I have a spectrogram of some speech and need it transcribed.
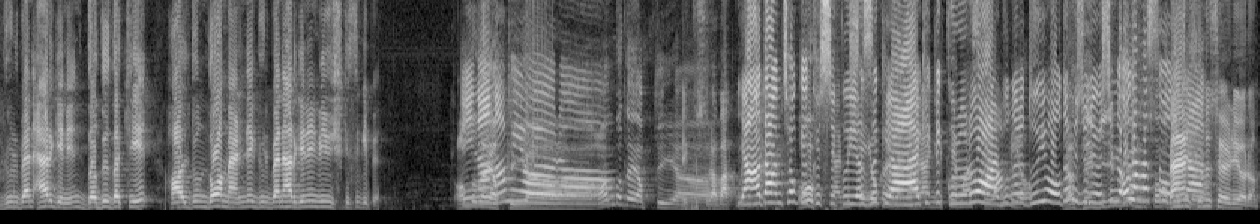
Gülben Ergen'in Dadı'daki Haldun Dormen'le Gülben Ergen'in ilişkisi gibi. Amba da yaptın ya. İnanamıyorum. Amba da yaptın ya. E kusura bakma. Ya adam çok Of. yakışıklı Yani bir şey yazık yok ya. öyle, herhangi Erkeklik bir temas gururu falan var. mı Bunları yok? duyuyor o da Ya üzülüyor. sevgilim Şimdi o diyor da hasta Mustafa. olacak. Ben şunu söylüyorum.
